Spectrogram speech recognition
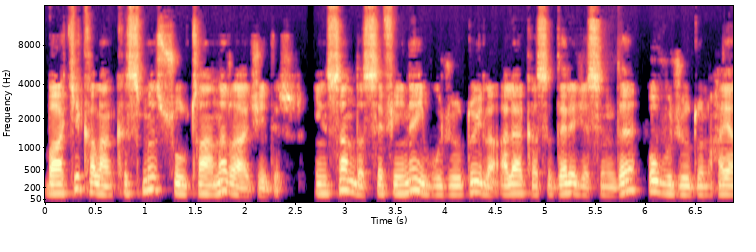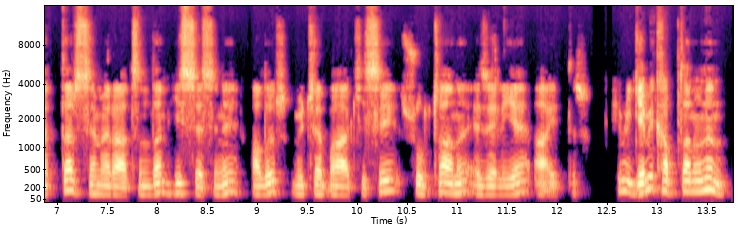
Baki kalan kısmı sultana racidir. İnsan da sefine vücuduyla alakası derecesinde o vücudun hayattar semeratından hissesini alır. Mütebakisi sultanı ezeliye aittir. Şimdi gemi kaptanının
